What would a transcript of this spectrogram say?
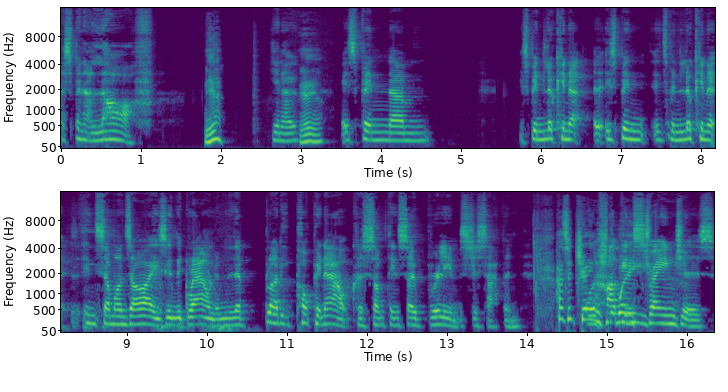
it's been a laugh, Yeah, you know. yeah, yeah. It's been um, it's been looking at it's been it's been looking at in someone's eyes in the ground and they're bloody popping out because something so brilliant's just happened. Has it Or changed the hugging way? strangers,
